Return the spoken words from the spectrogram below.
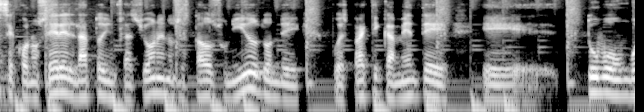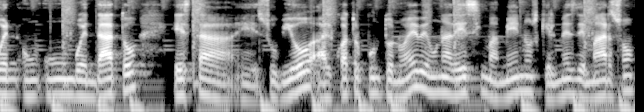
darse a conocer el dato de inflación en los Estados Unidos, donde pues prácticamente eh, tuvo un buen, un, buen dato. Esta eh, subió al 4.9, una décima menos que el mes de marzo.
